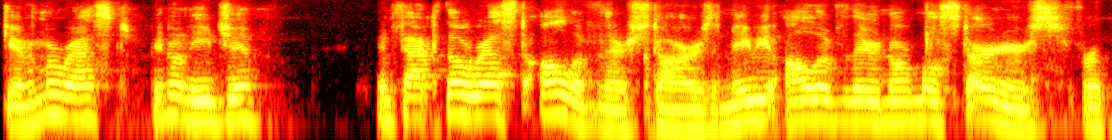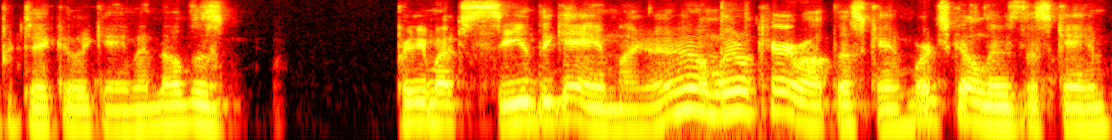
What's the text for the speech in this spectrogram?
give them a rest. We don't need you. In fact, they'll rest all of their stars and maybe all of their normal starters for a particular game, and they'll just pretty much cede the game. Like, oh, we don't care about this game. We're just going to lose this game.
